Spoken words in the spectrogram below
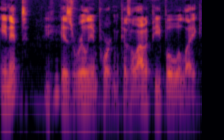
in it mm-hmm. is really important because a lot of people will like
